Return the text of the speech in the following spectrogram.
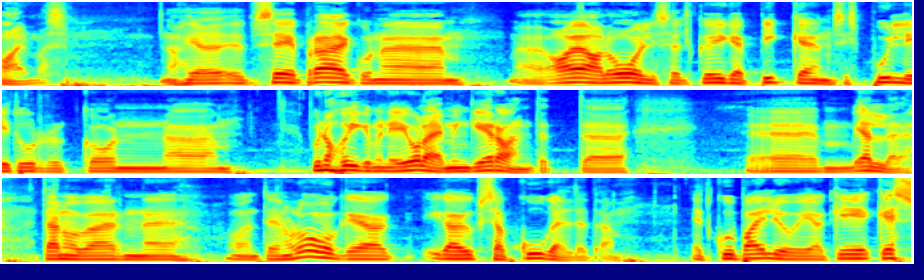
maailmas. noh, ja see praegune äh, ajalooliselt kõige pikem siis pulliturg on või noh, õigemini ei ole mingi erand, et jälle, tänuväärne on tehnoloogia, igaüks saab guugeldada, et kui palju ja ke-, kes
